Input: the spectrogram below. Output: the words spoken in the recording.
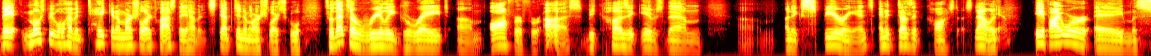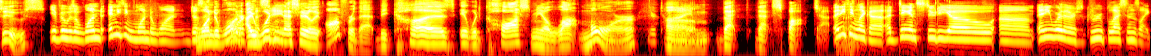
They most people haven't taken a martial arts class, they haven't stepped into martial arts school, so that's a really great um, offer for us because it gives them um, an experience and it doesn't cost us. Now, if Yeah. If I were a masseuse, If it was a one, anything one to one, one to one, I wouldn't same. necessarily offer that because it would cost me a lot more Your time. um, that that spot. Yeah, anything like a, a dance studio, um, anywhere there's group lessons like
